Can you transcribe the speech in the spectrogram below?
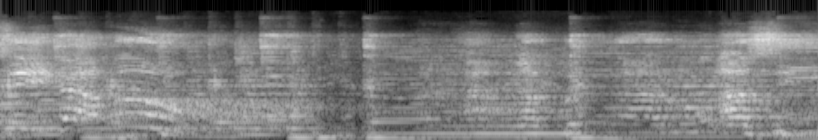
Sikapmu Karena pengaruh asing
